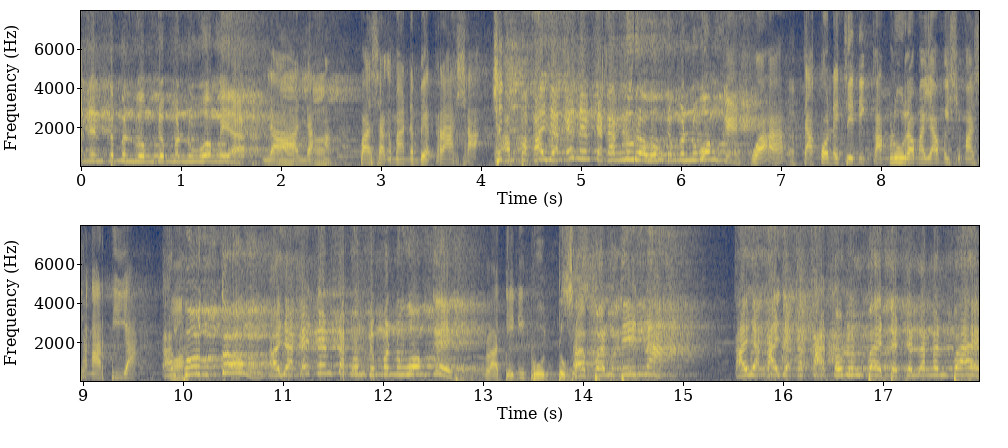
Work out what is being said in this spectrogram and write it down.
enen temen wong demen wong ya. Lah lah pasang mana mbek rasa. Apa kayak enen tekang lurah wong demen wong ke? Wah, takone jeneng Kang Lurah mah misi masang arti ya. Kang buntung, kayak enen tek wong demen wong ke. Latini buntung. Saben dina kayak kayak kekatonan bae dedelengan bae.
